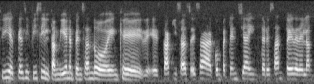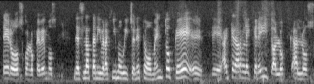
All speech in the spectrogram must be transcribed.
Sí, es que es difícil también pensando en que está quizás esa competencia interesante de delanteros con lo que vemos de Zlatan Ibrahimovic en este momento, que eh, hay que darle crédito a, a los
